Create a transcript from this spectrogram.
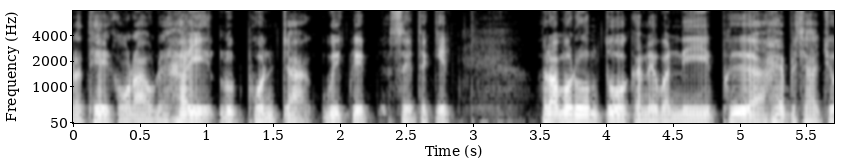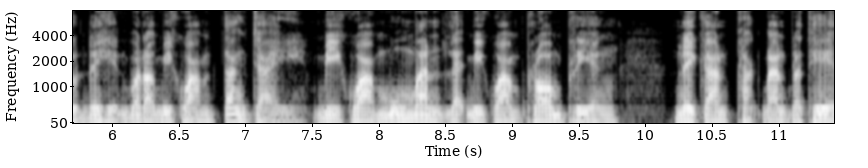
ประเทศของเราให้หลุดพ้นจากวิกฤตเศรษฐกิจ เรามารวมตัวกันในวันนี้เพื่อให้ประชาชนได้เห็นว่าเรามีความตั้งใจ มีความมุ่งมั่น และมีความพร้อมเพรียง ในการผลักดันประเทศ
